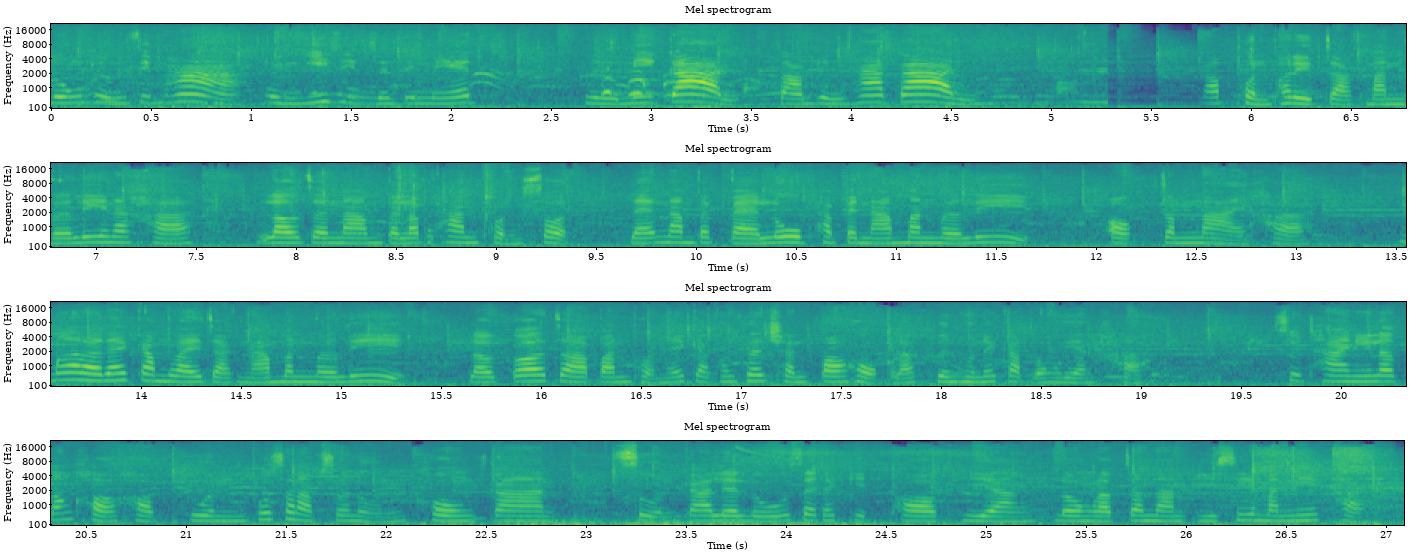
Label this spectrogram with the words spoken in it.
สูงถึง 15 ถึง 20 เซนติเมตรหรือมีก้าน3-5ก้าน รับผลผลิตจากมันเบอร์รี่นะคะ เราจะนำไปรับประทานผลสด และนำไปแปรรูปทำเป็นน้ำมันเบอร์รี่ออกจำหน่ายค่ะ เมื่อเราได้กำไรจากน้ำมันเบอร์รี่เราก็จะปันผลให้กับเพื่อนๆชั้นป .6 และคืนทุนให้กับโรงเรียนค่ะ สุดท้ายนี้เราต้องขอขอบคุณผู้สนับสนุนโครงการ ศูนย์การเรียนรู้เศรษฐกิจพอเพียง โรงรับจำนำ Easy Money ค่ะ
